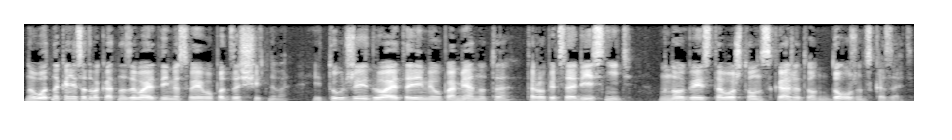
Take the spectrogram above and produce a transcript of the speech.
Но вот, наконец, адвокат называет имя своего подзащитного. И тут же, едва это имя упомянуто, торопится объяснить. Многое из того, что он скажет, он должен сказать.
